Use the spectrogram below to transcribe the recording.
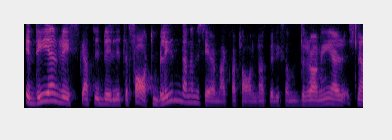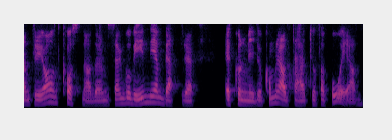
Är det en risk att vi blir lite fartblinda när vi ser de här kvartalen? Att vi liksom drar ner slentriant kostnader, men sen går vi in i en bättre ekonomi, då kommer allt det här tuffa på igen.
